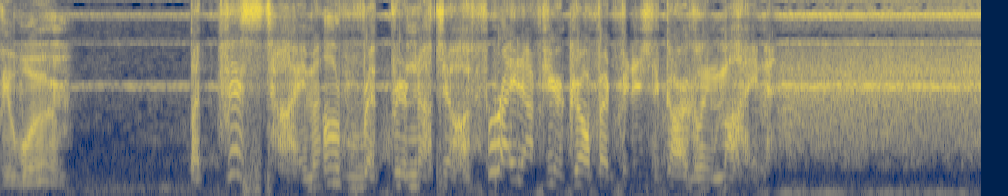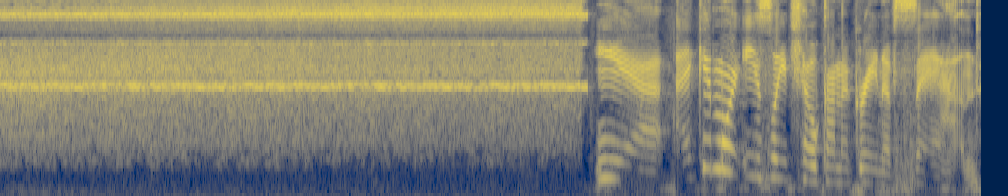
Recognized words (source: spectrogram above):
ugly worm. But this time, I'll rip your nuts off right after your girlfriend finishes gargling mine. Yeah, I can more easily choke on a grain of sand.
